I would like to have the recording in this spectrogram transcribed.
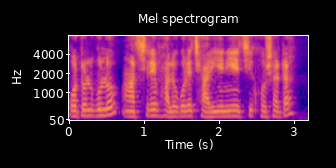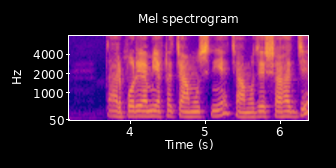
পটলগুলো আঁচড়ে ভালো করে ছাড়িয়ে নিয়েছি খোসাটা। তারপরে আমি একটা চামচ নিয়ে চামচের সাহায্যে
